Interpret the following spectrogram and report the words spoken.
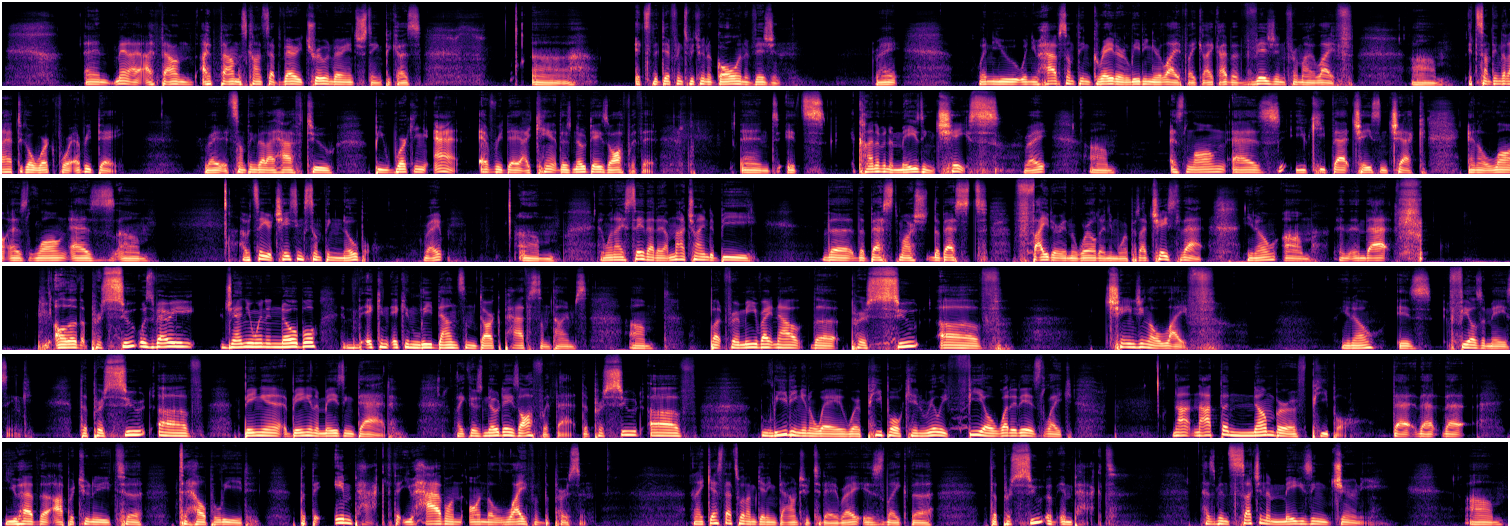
And man, I, I found I found this concept very true and very interesting because uh, it's the difference between a goal and a vision, right? When you when you have something greater leading your life, like like I have a vision for my life. Um, it's something that I have to go work for every day, right? It's something that I have to be working at every day. I can't, there's no days off with it. And it's kind of an amazing chase, right? Um, as long as you keep that chase in check and a long, as long as um, I would say you're chasing something noble, right? Um, and when I say that, I'm not trying to be the the best marsh the best fighter in the world anymore because I've chased that you know? Um and and that although the pursuit was very genuine and noble it can it can lead down some dark paths sometimes. Um but for me right now the pursuit of changing a life you know is feels amazing the pursuit of being a being an amazing dad. Like there's no days off with that. The pursuit of leading in a way where people can really feel what it is like not not the number of people that that that you have the opportunity to to help lead but the impact that you have on on the life of the person and i guess that's what i'm getting down to today right is like the the pursuit of impact has been such an amazing journey. Um,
